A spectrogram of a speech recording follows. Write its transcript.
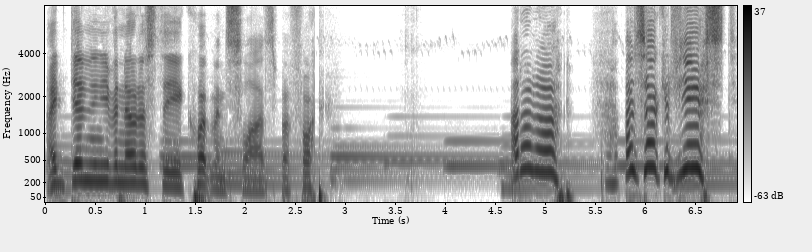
I didn't even notice the equipment slots before. I don't know. I'm so confused.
